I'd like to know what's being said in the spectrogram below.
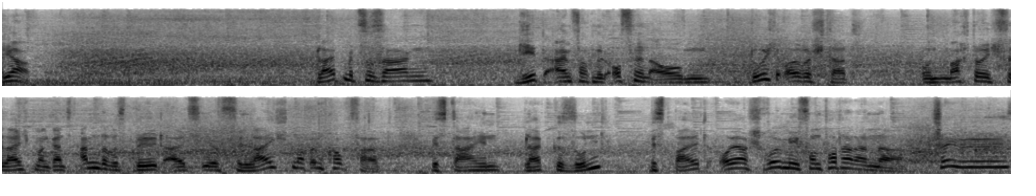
Ja, bleibt mir zu sagen, geht einfach mit offenen Augen durch eure Stadt und macht euch vielleicht mal ein ganz anderes Bild, als ihr vielleicht noch im Kopf habt. Bis dahin, bleibt gesund. Bis bald, euer Schrömi von Potterlander. Tschüss.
